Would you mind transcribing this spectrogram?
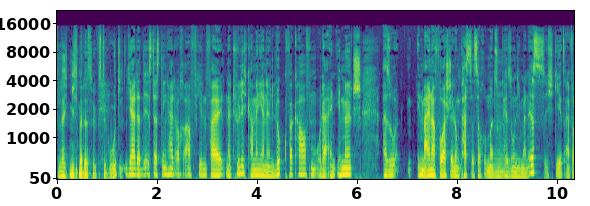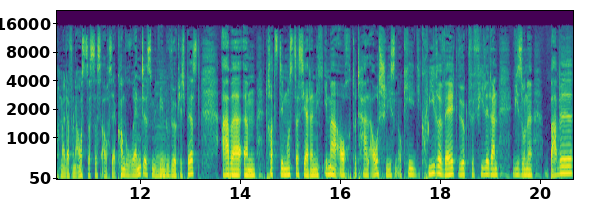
vielleicht nicht mehr das höchste Gut. Ja, da ist das Ding halt auch auf jeden Fall, natürlich kann man ja einen Look verkaufen oder ein Image. Also in meiner Vorstellung passt das auch immer zur Person, die man ist. Ich gehe jetzt einfach mal davon aus, dass das auch sehr kongruent ist, mit wem du wirklich bist. Aber ähm, trotzdem muss das ja dann nicht immer auch total ausschließen, okay, die queere Welt wirkt für viele dann wie so eine Bubble,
